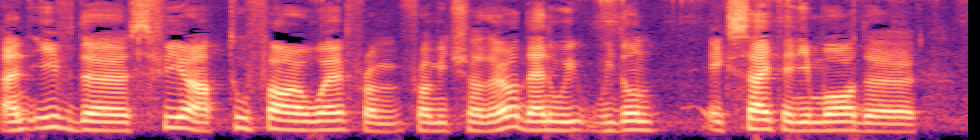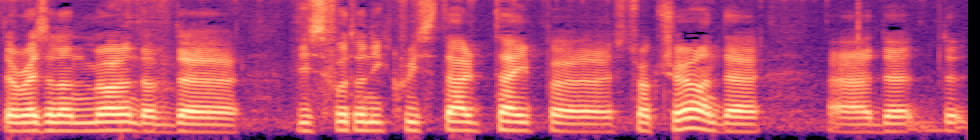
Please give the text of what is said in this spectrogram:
And if the sphere are too far away from, from each other, then we, we don't excite anymore the, the resonant mode of the, this photonic crystal type uh, structure and the, uh, the, the,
